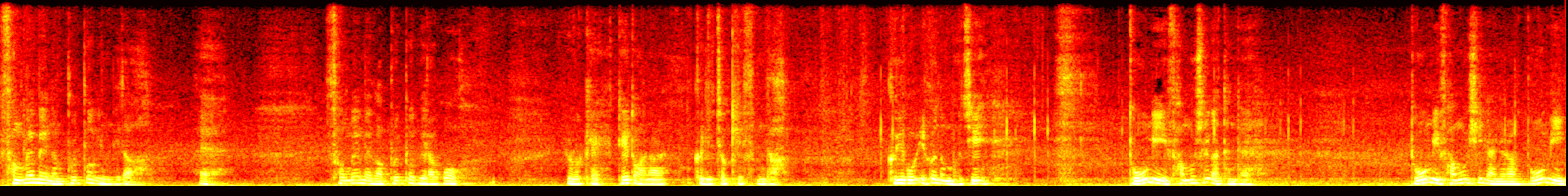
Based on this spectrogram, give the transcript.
성매매는 불법입니다. 예. 성매매가 불법이라고 이렇게 대도 하나 글이 적혀 있습니다. 그리고 이거는 뭐지? 도우미 사무실 같은데 도우미 사무실이 아니라 도우미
